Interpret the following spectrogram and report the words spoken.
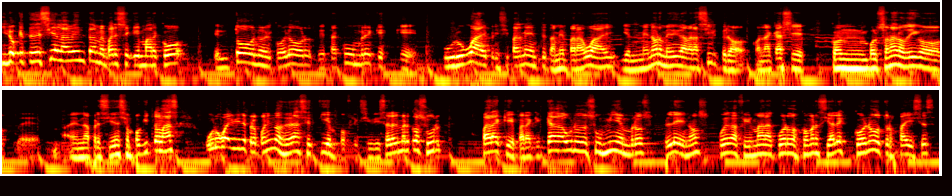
Y lo que te decía en la venta me parece que marcó el tono, el color de esta cumbre, que es que Uruguay principalmente, también Paraguay y en menor medida Brasil, pero con la calle, con Bolsonaro digo, eh, en la presidencia un poquito más, Uruguay viene proponiendo desde hace tiempo flexibilizar el Mercosur. ¿Para qué? Para que cada uno de sus miembros plenos pueda firmar acuerdos comerciales con otros países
